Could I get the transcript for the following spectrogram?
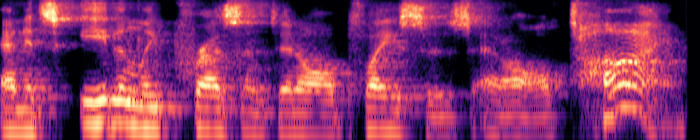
and it's evenly present in all places at all time.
